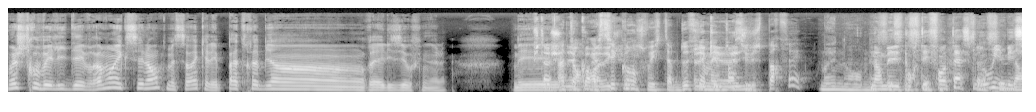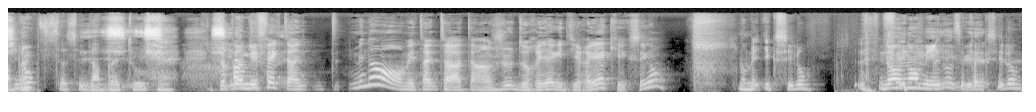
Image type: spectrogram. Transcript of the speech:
Moi, je trouvais l'idée vraiment excellente, mais c'est vrai qu'elle est pas très bien réalisée au final. Mais Putain, je suis Attends, d'accord la séquence où il se tape deux filles en même temps, euh, c'est juste parfait. Mais non, mais, Non, mais pour ça, tes fantasmes, ça, oui, mais sinon- ça c'est d'un bateau. Je parle du mais- fait que t'as un... Mais non, mais t'as, t'as, t'as un jeu de réel et d'irréel qui est excellent. Non mais excellent. Non, non, mais- non, c'est pas excellent.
